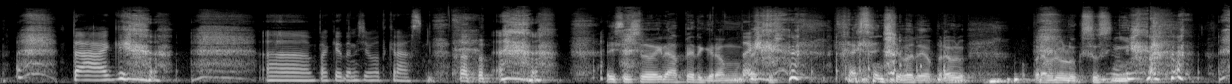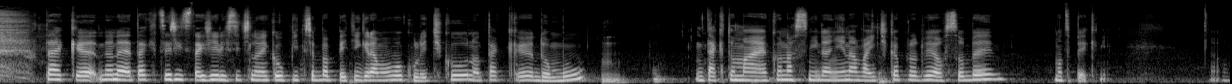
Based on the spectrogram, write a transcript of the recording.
tak, a pak je ten život krásný. když si člověk dá 5 gramů, tak, tak, už, tak ten život je opravdu, opravdu luxusní. Tak, eh, no ne, tak chci říct, takže když si člověk koupí třeba pětigramovou kuličku, no tak eh, domů, hmm. Tak to má jako na snídaní na vajíčka pro dvě osoby moc pěkný. No.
